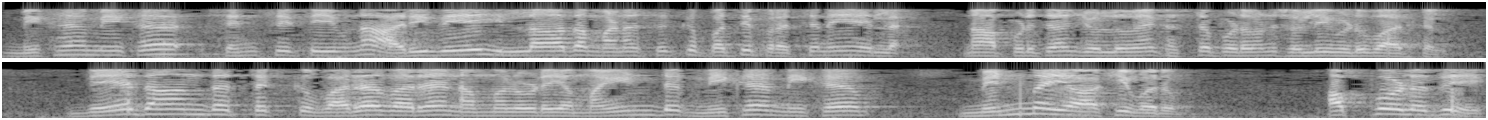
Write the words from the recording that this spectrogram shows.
மிக மிக சென்சிட்டிவ்னா அறிவே இல்லாத மனசுக்கு பத்தி பிரச்சனையே இல்லை. நான் அப்படித்தான் சொல்லுவேன் கஷ்டப்படுவேன்னு சொல்லி விடுவார்கள். வேதாந்தத்துக்கு வர வர நம்மளுடைய மைண்ட் மிக மிக மென்மையாகி வரும். அப்பொழுது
